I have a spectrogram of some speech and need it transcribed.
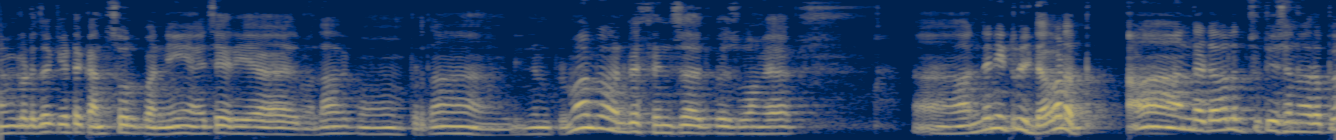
எங்களோட இதை கேட்டு கன்சோல் பண்ணி சரி இது மாதிரிலாம் இருக்கும் இப்படி தான் அப்படின்னு ரெண்டு பேர் ஃப்ரெண்ட்ஸாக இது பேசுவாங்க. And then it will develop ஆனால் அந்த டெவலப் சுச்சுவேஷன் வரப்ப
